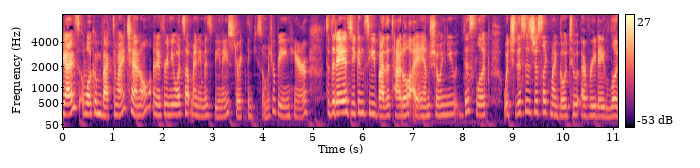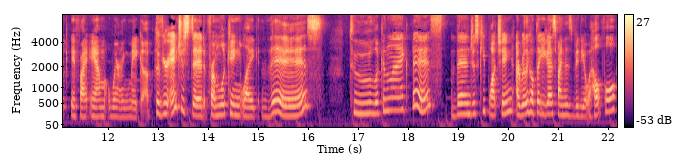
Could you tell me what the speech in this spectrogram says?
guys, welcome back to my channel. And if you're new, what's up? My name is Vianney Strick. Thank you so much for being here. So today, as you can see by the title, I am showing you this look, which this is just like my go-to everyday look if I am wearing makeup. So if you're interested from looking like this to looking like this, then just keep watching. I really hope that you guys find this video helpful.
